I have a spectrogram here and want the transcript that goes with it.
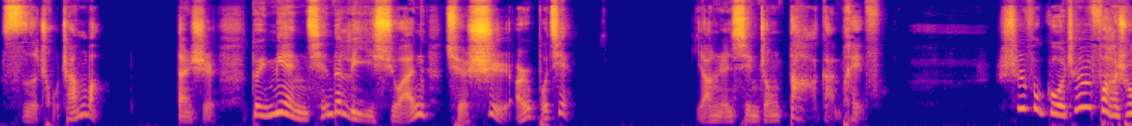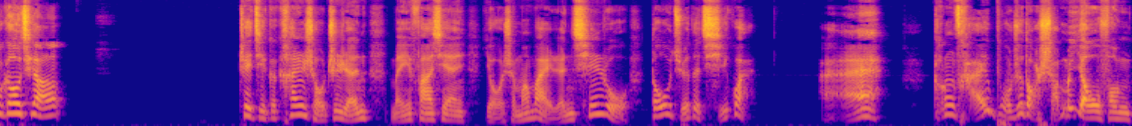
四处张望。但是对面前的李玄却视而不见。洋人心中大感佩服，师傅果真法术高强。这几个看守之人没发现有什么外人侵入，都觉得奇怪。哎，刚才不知道什么妖风，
